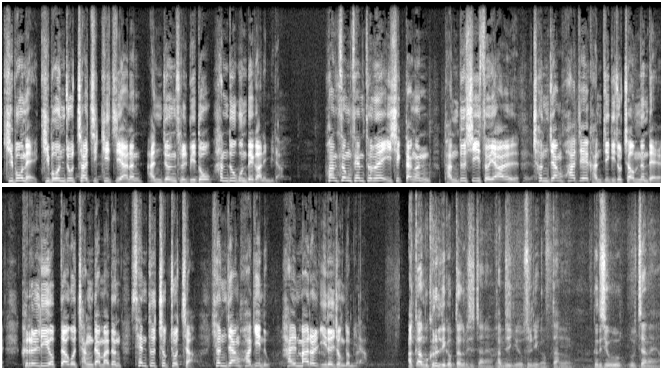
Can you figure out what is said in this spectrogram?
기본에 기본조차 지키지 않은 안전 설비도 한두 군데가 아닙니다. 환승센터 내 이 식당은 반드시 있어야 할 천장 화재 감지기조차 없는데 그럴 리 없다고 장담하던 센터 측조차 현장 확인 후 할 말을 잃을 정도입니다. 아까 뭐 그럴 리가 없다 그러셨잖아요. 감지기 없을 리가 없다. 근데 지금 없- 없잖아요.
